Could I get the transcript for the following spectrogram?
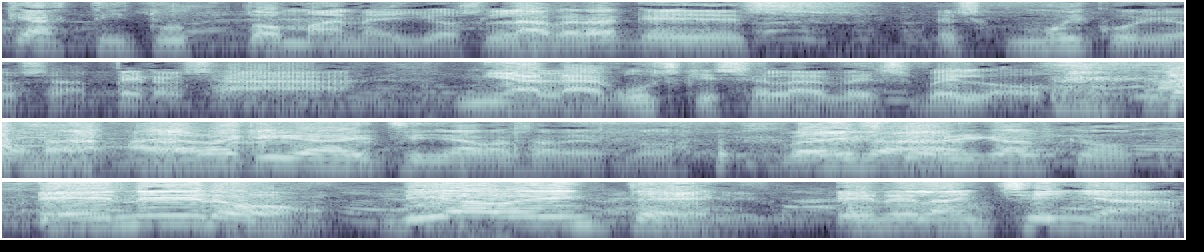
qué actitud toman ellos? La verdad que es, es muy curiosa, pero o sea, ni a la Guski se la desvelo. Ahora que ir a Anchiña vas a verlo. Venga, enero, día 20, en el Anchiña.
